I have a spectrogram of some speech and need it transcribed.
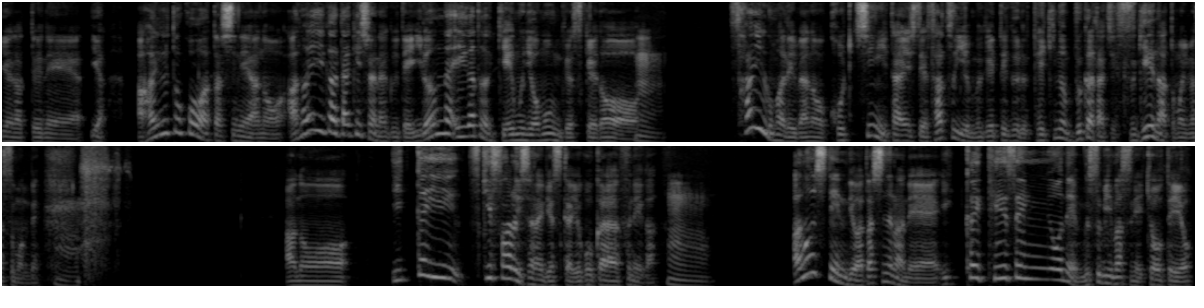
いやだってね、いや、ああいうとこ私ね、あの、あの映画だけじゃなくて、いろんな映画とかゲームに思うんですけどう、、うん。最後まであの、こっちに対して殺意を向けてくる敵の部下たちすげえなと思いますもんね。あのー一回突き去るじゃないですか、横から船が。うん。うん。あの時点で私ならね、一回停戦をね、結びますね、協定を。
